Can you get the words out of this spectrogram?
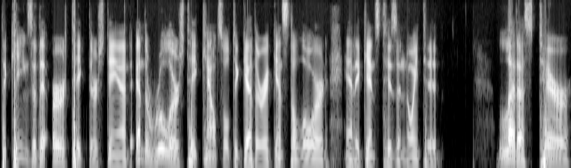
The kings of the earth take their stand, and the rulers take counsel together against the Lord and against his anointed. Let us tear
